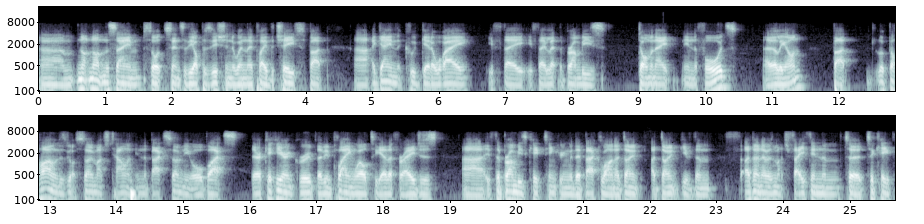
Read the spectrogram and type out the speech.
um, not not in the same sort sense of the opposition to when they played the Chiefs, but uh, a game that could get away if they if they let the Brumbies dominate in the forwards early on. But look, the Highlanders got so much talent in the back, so many All Blacks. They're a coherent group. They've been playing well together for ages. uh, if the Brumbies keep tinkering with their back line, I don't I don't give them I don't have as much faith in them to to keep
